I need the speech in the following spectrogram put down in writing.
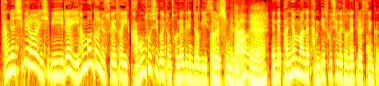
작년 11월 22일에 이 한 번 더 뉴스에서 이 가뭄 소식을 좀 전해드린 적이 있었습니다. 그렇습니다. 예. 근데 반년 만에 단비 소식을 전해드렸으니까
